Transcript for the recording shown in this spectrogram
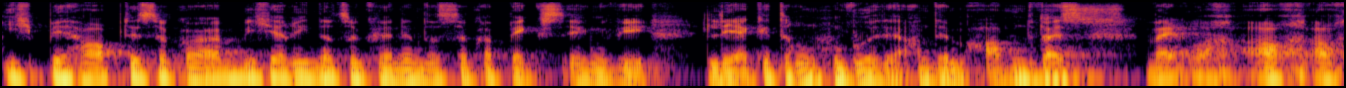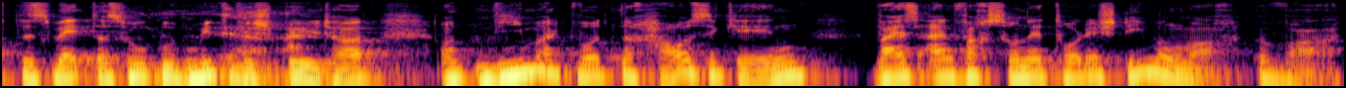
Ich behaupte sogar, mich erinnern zu können, dass sogar Becks irgendwie leer getrunken wurde an dem Abend, weil, weil auch, auch, auch das Wetter so gut mitgespielt hat. Und niemand wollte nach Hause gehen, weil es einfach so eine tolle Stimmung war.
